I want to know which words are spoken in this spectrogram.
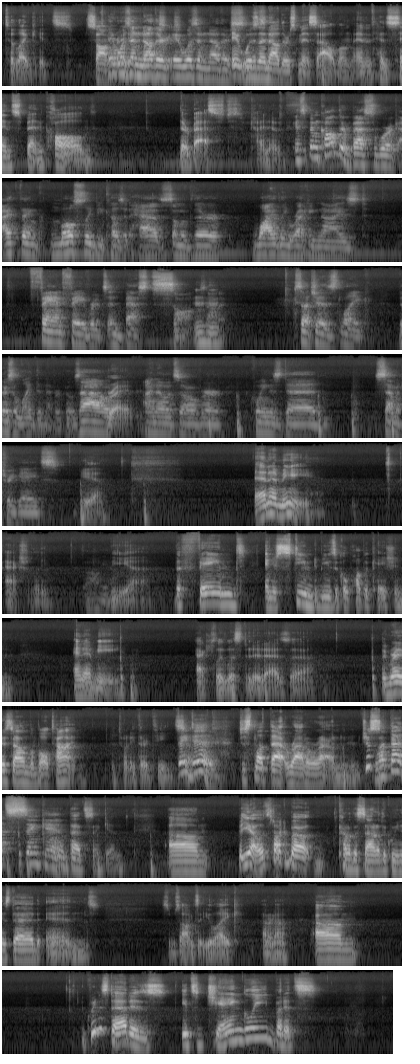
to like its songwriting. It was another. process. It was another. It was another Smiths album, and it has since been called their best, kind of. It's been called their best work, I think, mostly because it has some of their widely recognized fan favorites and best songs on Mhm. it, such as like "There's a Light That Never Goes Out," Right. "I Know It's Over," "Queen Is Dead," "Cemetery Gates." Yeah. NME, actually, Oh yeah. the uh, the famed and esteemed musical publication, NME, actually listed it as uh, the greatest album of all time in 2013. They So did. Just let that rattle around and just Let that sink in. let that sink in. Um, but yeah, let's talk about kind of the sound of the Queen is Dead and some songs that you like. I don't know. Um, the Queen is Dead is it's jangly, but it's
